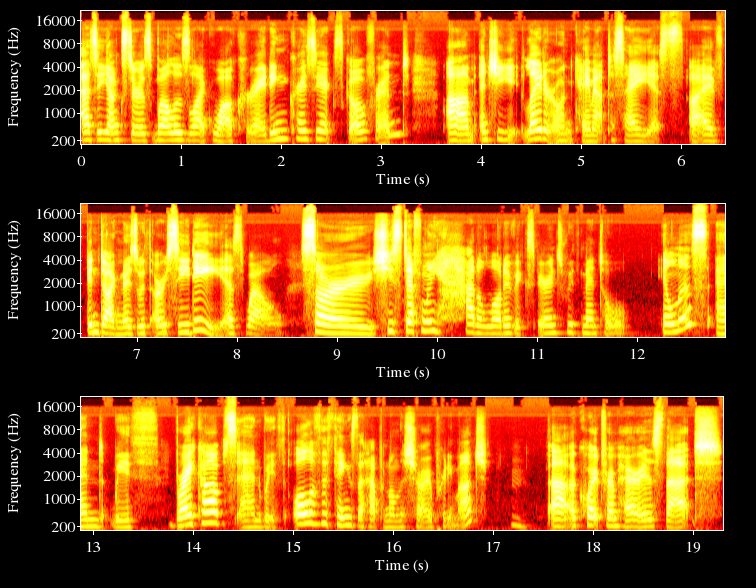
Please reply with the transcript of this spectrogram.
as a youngster, as well as like while creating Crazy Ex Girlfriend. Um, and she later on came out to say, yes, I've been diagnosed with OCD as well. So she's definitely had a lot of experience with mental illness and with breakups and with all of the things that happen on the show, pretty much. Uh, a quote from her is that.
